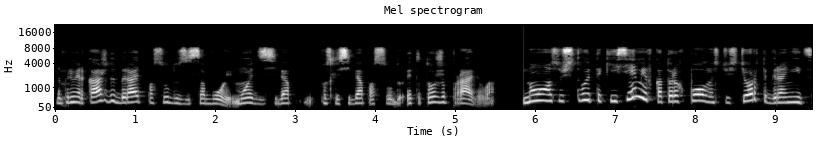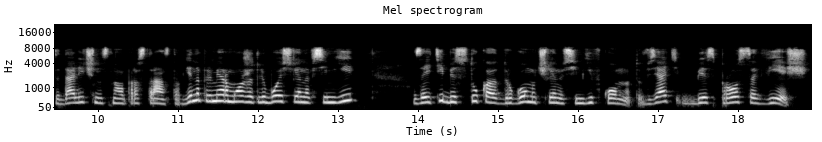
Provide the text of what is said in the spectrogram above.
Например, каждый убирает посуду за собой, моет за себя, после себя посуду. Это тоже правило. Но существуют такие семьи, в которых полностью стерты границы да, личностного пространства, где, например, может любой из членов семьи зайти без стука другому члену семьи в комнату, взять без спроса вещь.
